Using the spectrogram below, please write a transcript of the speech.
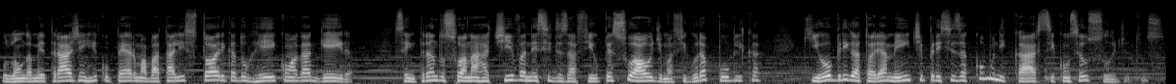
O longa-metragem recupera uma batalha histórica do rei com a gagueira, centrando sua narrativa nesse desafio pessoal de uma figura pública que obrigatoriamente precisa comunicar-se com seus súditos.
